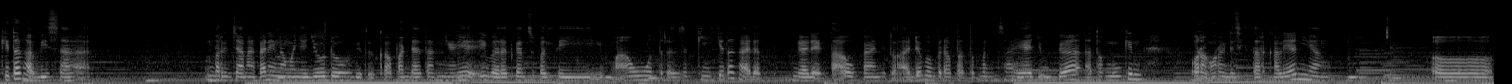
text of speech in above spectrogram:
kita nggak bisa merencanakan yang namanya jodoh gitu kapan datangnya. Ya ibaratkan seperti maut rezeki kita nggak ada nggak ada yang tahu kan itu ada beberapa teman saya juga atau mungkin orang-orang di sekitar kalian yang uh,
